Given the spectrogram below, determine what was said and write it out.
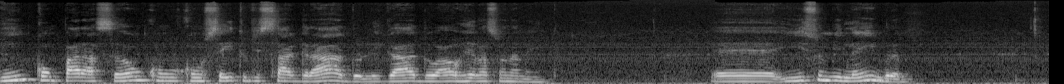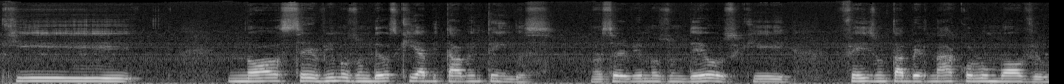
em comparação com o conceito de sagrado ligado ao relacionamento. É, isso me lembra que nós servimos um Deus que habitava em tendas. Nós servimos um Deus que fez um tabernáculo móvel.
